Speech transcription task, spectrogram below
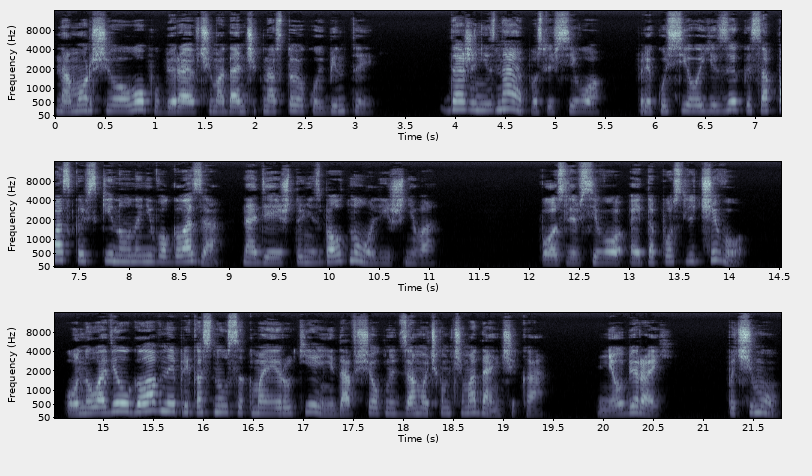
наморщила лоб, убирая в чемоданчик настойку и бинты. Даже не знаю после всего, Прикусила язык и с опаской вскинула на него глаза, надеясь, что не сболтнула лишнего. После всего это после чего? Он уловил главное и прикоснулся к моей руке, не дав щелкнуть замочком чемоданчика. «Не убирай». «Почему?»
